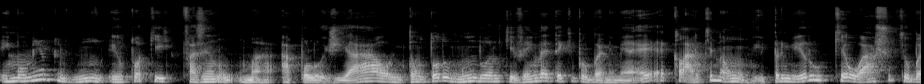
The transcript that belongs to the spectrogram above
Em momento nenhum eu estou aqui fazendo uma apologia, ou então todo mundo ano que vem vai ter que ir para o Burning Man. É, é claro que não. E primeiro que eu acho que o Burning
